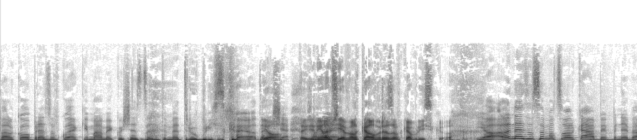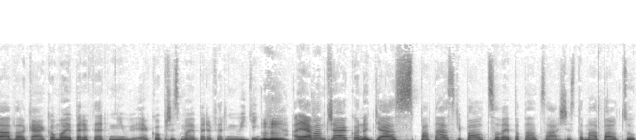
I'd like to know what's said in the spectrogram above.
velkou obrazovku taky mám jako 6 cm blízko, jo, takže... jo, takže nejlepší je- je velká obrazovka blízko. Jo, ale ne zase moc velká, aby nebyla velká jako moje periferní, jako přes moje periferní vidění. Mhm. A já mám třeba jako noťaz 15 palcový, 15,6 to má palců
